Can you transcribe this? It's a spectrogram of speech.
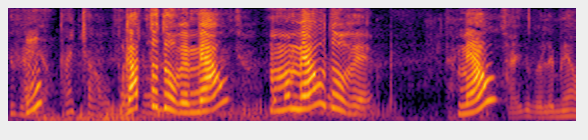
Dove mm? Gatto dove? Ciao. Miau? Mamma miau dove? Miau? Sai dove le miau?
